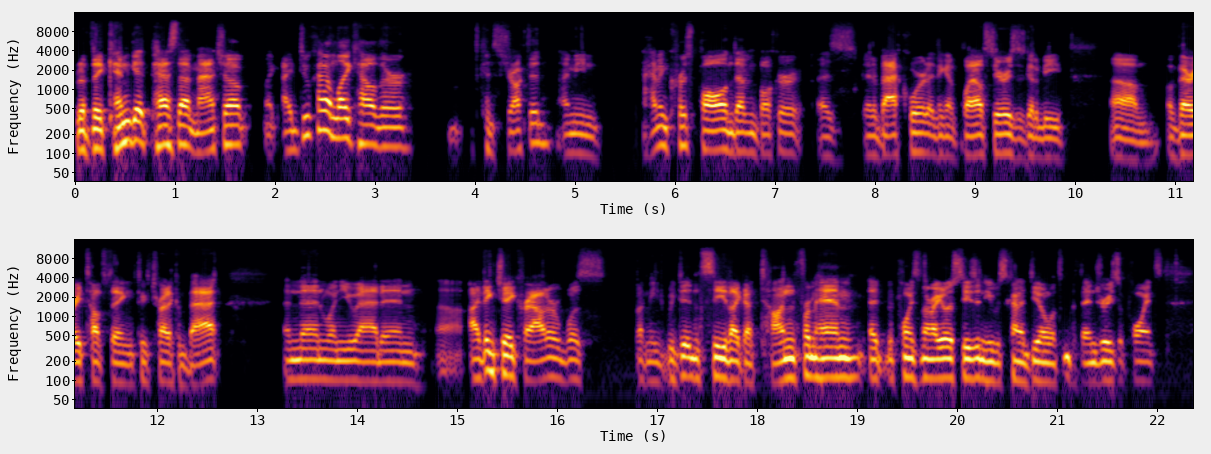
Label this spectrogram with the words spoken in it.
But if they can get past that matchup, like I do kind of like how they're constructed. I mean, having Chris Paul and Devin Booker as in a backcourt, I think in a playoff series is going to be um, a very tough thing to try to combat. And then when you add in, uh, I think Jae Crowder was I mean, we didn't see like a ton from him at the points in the regular season. He was kind of dealing with, with injuries at points,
